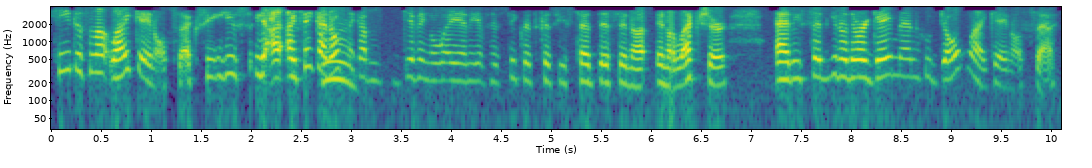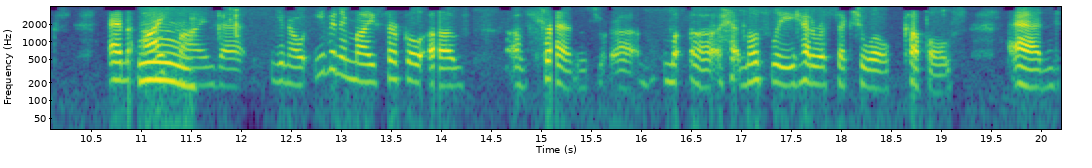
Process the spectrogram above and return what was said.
he does not like anal sex. He, he's. I, I think I don't Mm. think I'm giving away any of his secrets because he said this in a in a lecture, and he said, you know, there are gay men who don't like anal sex, and I Mm. find that you know even in my circle of of friends, uh, uh, mostly heterosexual couples, and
